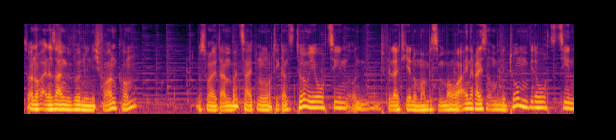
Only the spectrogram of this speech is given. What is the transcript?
Soll noch einer sagen, wir würden hier nicht vorankommen. Müssen wir halt dann bei Zeit nur noch die ganzen Türme hier hochziehen und vielleicht hier nochmal ein bisschen Mauer einreißen, um den Turm wieder hochzuziehen.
